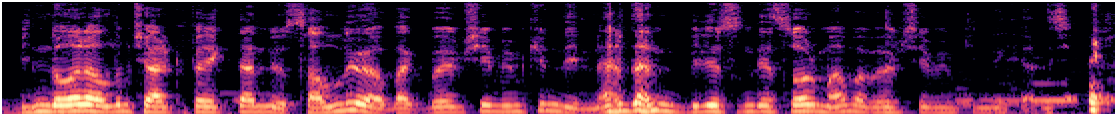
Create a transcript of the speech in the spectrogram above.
1000 dolar aldım çarkı felekten diyor. Sallıyor. Bak böyle bir şey mümkün değil. Nereden biliyorsun diye sorma ama böyle bir şey mümkün değil kardeşim.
